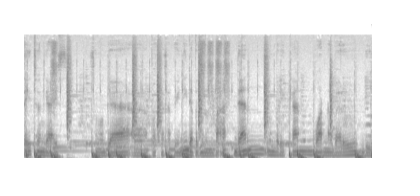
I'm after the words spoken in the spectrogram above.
stay tune guys. Semoga uh, podcast aku ini dapat bermanfaat dan memberikan warna baru di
